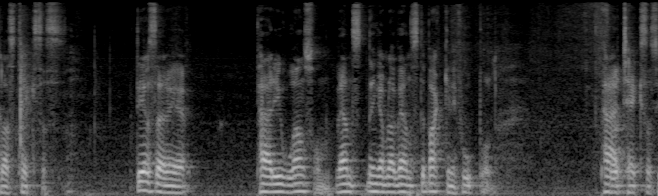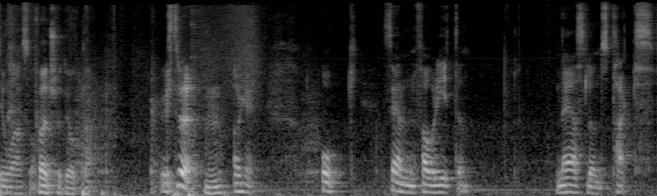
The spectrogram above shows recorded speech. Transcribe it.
kallas Texas. Dels är det Per Johansson, vänster, den gamla vänsterbacken i fotboll. Per Född- Texas Johansson. Född 78. Visste du det? Mm. Okej. Och sen favoriten. Näslunds Tax.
